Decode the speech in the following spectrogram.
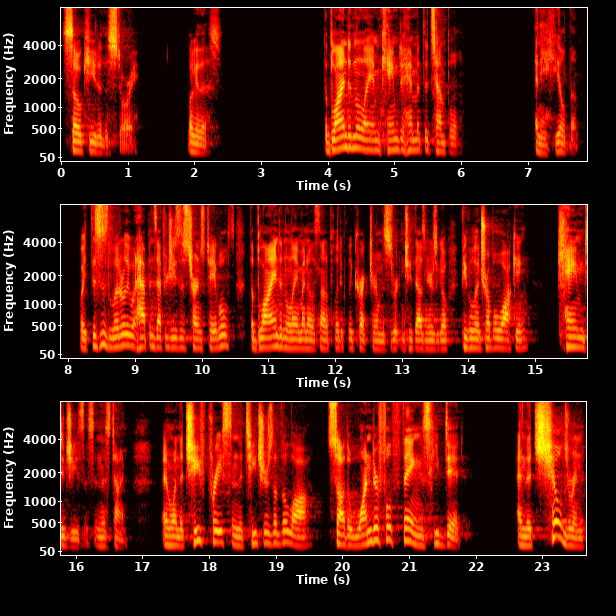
so key to the story. Look at this. The blind and the lame came to him at the temple, and he healed them. Wait, this is literally what happens after Jesus turns tables. The blind and the lame, I know it's not a politically correct term, this is written 2,000 years ago. People who had trouble walking came to Jesus in this time. And when the chief priests and the teachers of the law saw the wonderful things he did, and the children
